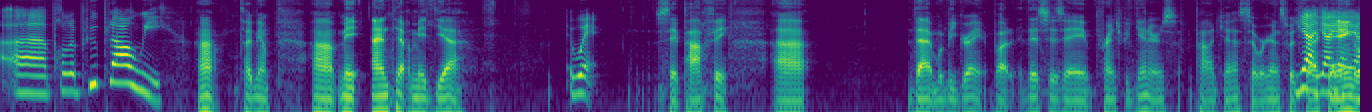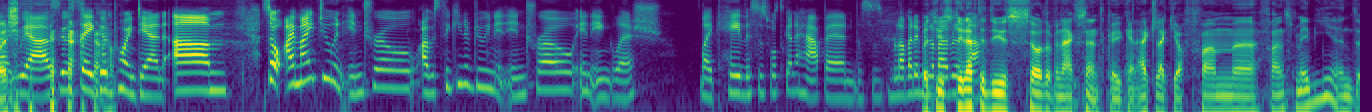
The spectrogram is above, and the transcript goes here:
uh, pour le plus plat, oui. Ah, très bien. Euh, mais intermédiaire. Oui. c'est parfait. Uh, that would be great. But this is a French beginners podcast, so we're going to switch yeah, back yeah, to yeah, English. yeah. Yeah, I was gonna say, good point, Dan. Um, so I might do an intro. I was thinking of doing an intro in English, like, hey, this is what's gonna happen. This is blah blah blah But blah you blah. still have to do sort of an accent. 'cause You can act like you're from uh, France, maybe, and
